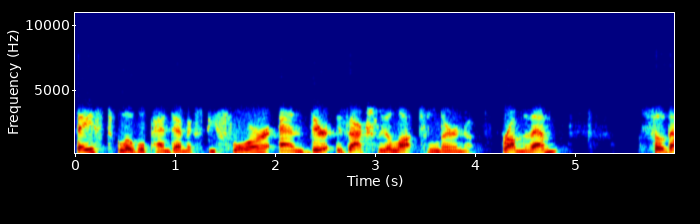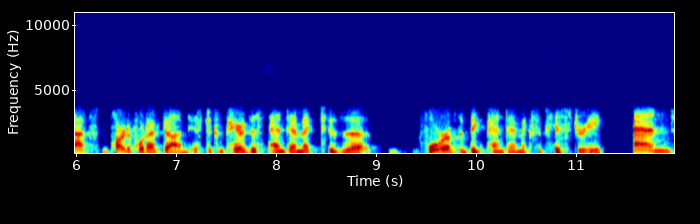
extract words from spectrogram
faced global pandemics before, and there is actually a lot to learn from them. So that's part of what I've done is to compare this pandemic to the four of the big pandemics of history and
